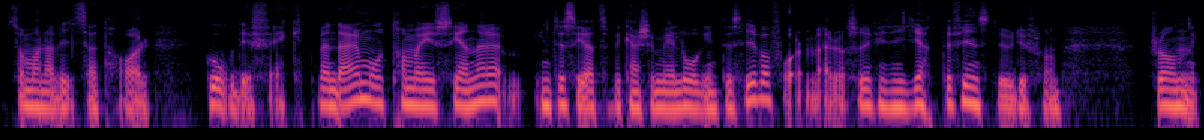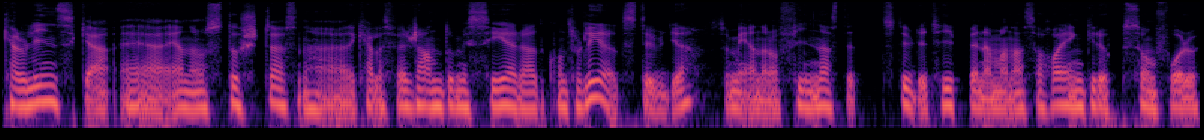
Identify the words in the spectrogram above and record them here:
som man har visat har god effekt. Men däremot har man ju senare intresserat sig för kanske mer lågintensiva former. Så det finns en jättefin studie från från Karolinska, eh, en av de största, såna här, det kallas för randomiserad kontrollerad studie, som är en av de finaste studietyperna, man alltså har en grupp som får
